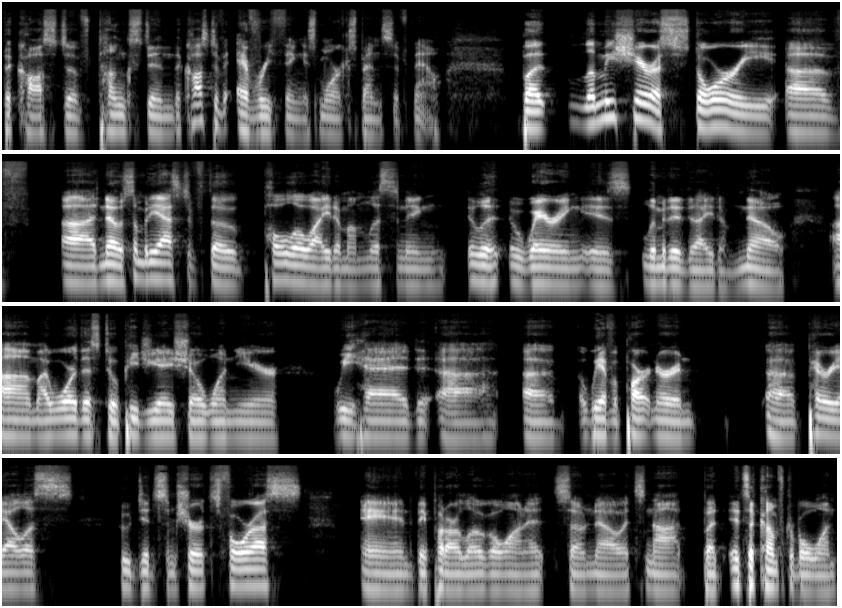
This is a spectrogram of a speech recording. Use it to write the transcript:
the cost of tungsten, the cost of everything is more expensive now. But let me share a story of uh, no, somebody asked if the polo item I'm listening wearing is limited item. No, um, I wore this to a PGA show one year. We had uh, uh, we have a partner in uh, Perry Ellis who did some shirts for us, and they put our logo on it. So no, it's not, but it's a comfortable one.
